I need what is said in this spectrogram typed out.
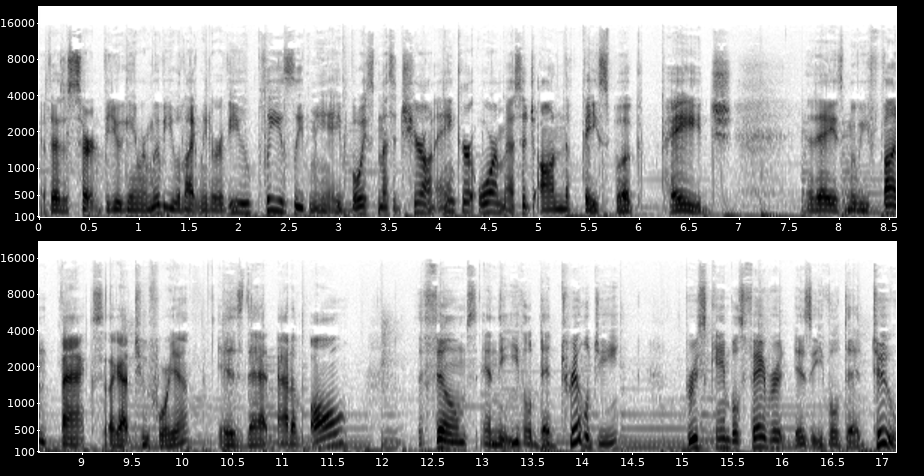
If there's a certain video game or movie you would like me to review, please leave me a voice message here on Anchor or a message on the Facebook page. Today's movie fun facts, I got two for you, is that out of all the films in the Evil Dead trilogy, Bruce Campbell's favorite is Evil Dead 2.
